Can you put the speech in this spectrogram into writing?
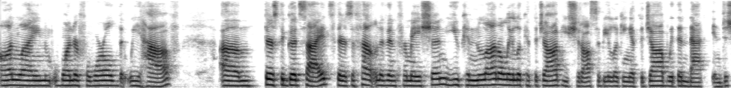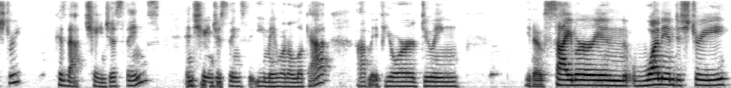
online wonderful world that we have, um, there's the good sides. There's a fountain of information. You can not only look at the job, you should also be looking at the job within that industry because that changes things and mm-hmm. changes things that you may want to look at. Um, if you're doing, you know, cyber in one industry,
